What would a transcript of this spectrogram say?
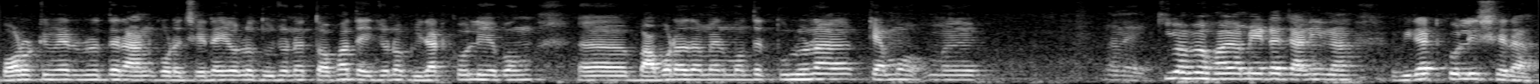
বড় টিমের বিরুদ্ধে রান করেছে। এটাই হলো দুজনের তফাৎ। এই জন্য বিরাট কোহলি এবং বাবর আজমের মধ্যে তুলনা কেমন মানে কীভাবে হয় আমি এটা জানি না। বিরাট কোহলি সেরা।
